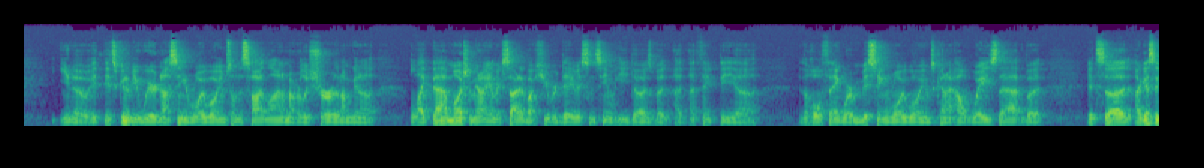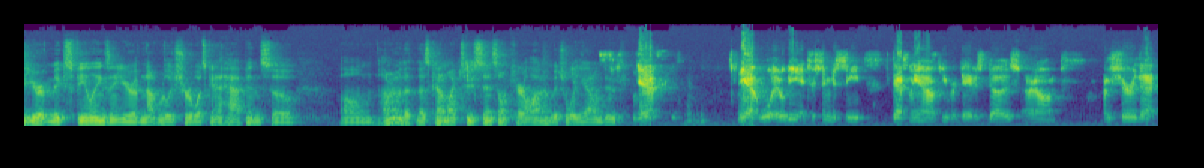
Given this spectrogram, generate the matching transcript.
you know it, it's going to be weird not seeing Roy Williams on the sideline. I'm not really sure that I'm gonna like that much. I mean, I am excited about Hubert Davis and seeing what he does, but I, I think the uh, the whole thing where missing Roy Williams kind of outweighs that. But it's uh, I guess a year of mixed feelings and a year of not really sure what's going to happen. So um, I don't know. That, that's kind of my two cents on Carolina. Mitchell, what you got on Duke? Yeah, yeah. Well, it'll be interesting to see definitely how Hubert Davis does, and um, I'm sure that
